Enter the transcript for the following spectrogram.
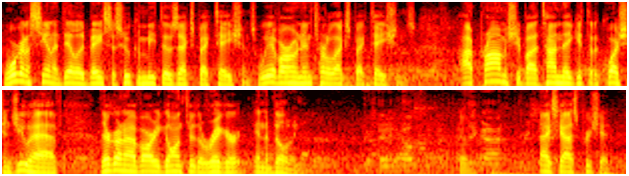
we're going to see on a daily basis who can meet those expectations. We have our own internal expectations. I promise you, by the time they get to the questions you have, they're going to have already gone through the rigor in the building. Thanks, guys. Appreciate it.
